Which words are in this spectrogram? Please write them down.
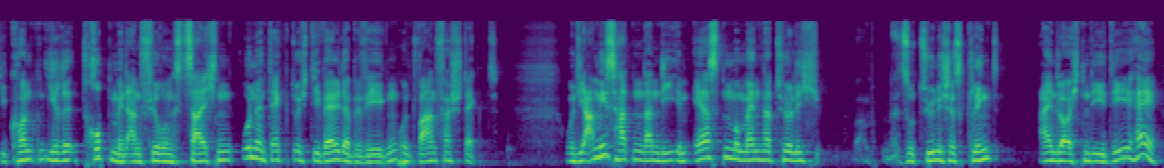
Die konnten ihre Truppen in Anführungszeichen unentdeckt durch die Wälder bewegen und waren versteckt. Und die Amis hatten dann die im ersten Moment natürlich, so zynisch es klingt, einleuchtende Idee, hey,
